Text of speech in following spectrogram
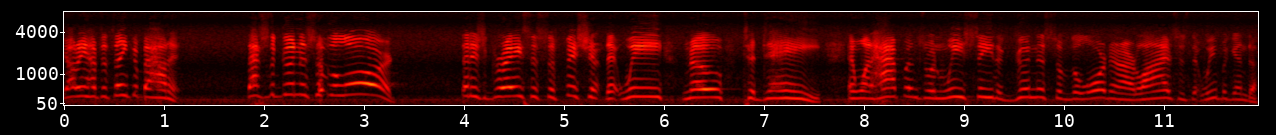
Y'all don't even have to think about it. That's the goodness of the Lord. That His grace is sufficient that we know today. And what happens when we see the goodness of the Lord in our lives is that we begin to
